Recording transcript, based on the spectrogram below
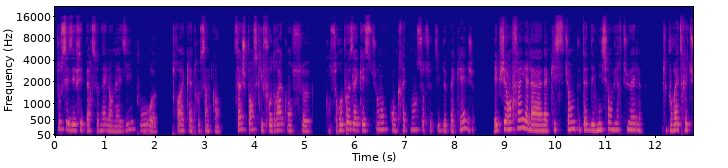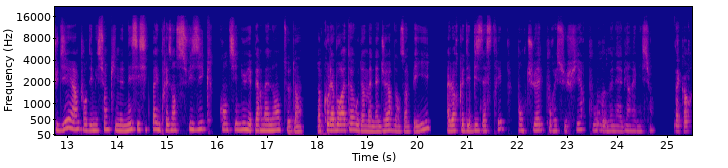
tous ses effets personnels en Asie pour trois, quatre ou cinq ans? Ça, je pense qu'il faudra qu'on se, qu'on se repose la question concrètement sur ce type de package. Et puis enfin, il y a la, la question peut-être des missions virtuelles qui pourraient être étudiées hein, pour des missions qui ne nécessitent pas une présence physique continue et permanente d'un collaborateur ou d'un manager dans un pays, alors que des business trips ponctuels pourraient suffire pour mmh. mener à bien la mission. D'accord.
